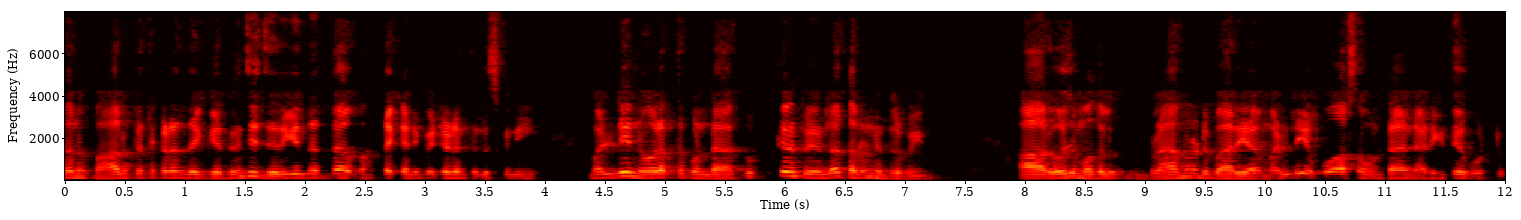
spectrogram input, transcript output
తను పాలు పెతకడం దగ్గర నుంచి జరిగిందంతా భర్త కనిపెట్టడం తెలుసుకుని మళ్ళీ నోరెత్తకుండా కుక్కని పేరులో తను నిద్రపోయింది. ఆ రోజు మొదలు బ్రాహ్మణుడి భార్య మళ్ళీ ఉపవాసం ఉంటానని అడిగితే ఒట్టు.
